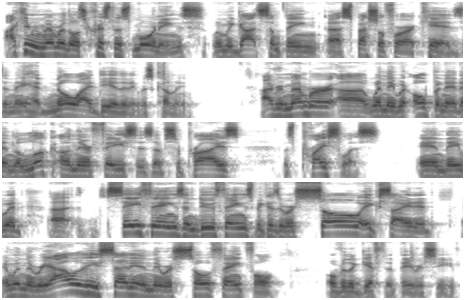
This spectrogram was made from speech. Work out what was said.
I can remember those Christmas mornings when we got something uh, special for our kids and they had no idea that it was coming. I remember uh, when they would open it and the look on their faces of surprise was priceless and they would uh, say things and do things because they were so excited. And when the reality set in, they were so thankful over the gift that they received.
